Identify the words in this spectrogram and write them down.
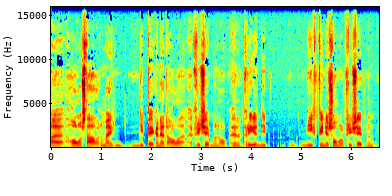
uh, Hollandstalige mensen die pikken net alle Friesismen op en Friesen die die vinden sommige Friesismen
